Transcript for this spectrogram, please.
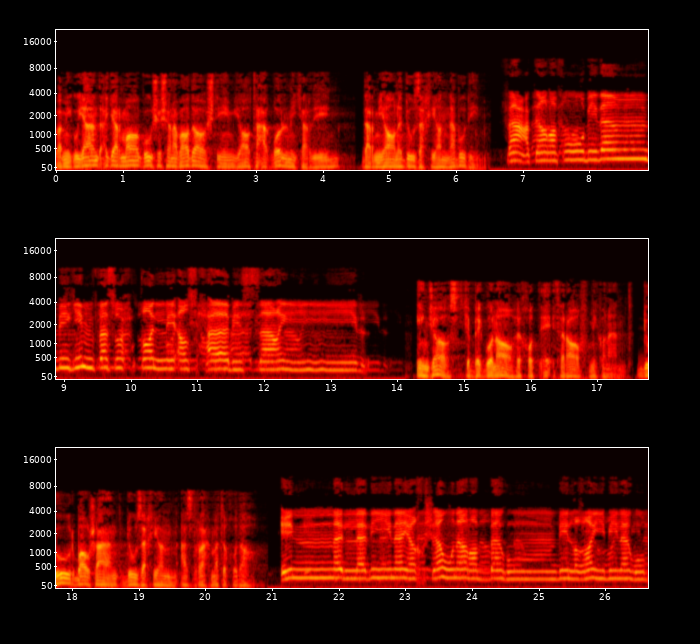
و می‌گویند اگر ما گوش شنوا داشتیم یا تعقل می‌کردیم در میان دوزخیان نبودیم. فاعترفوا بذنبهم فسحقا لأصحاب السعیر اینجاست که به گناه خود اعتراف می کنند دور باشند دوزخیان از رحمت خدا. این الذين يخشون ربهم بالغیب لهم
